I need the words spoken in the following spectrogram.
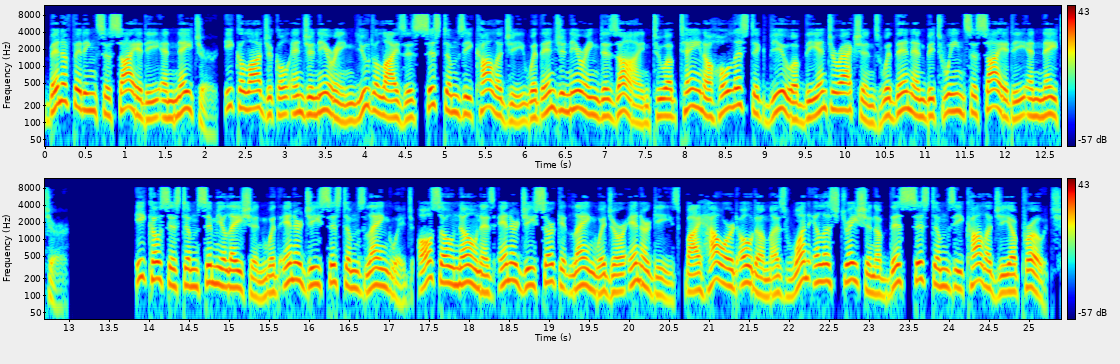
benefiting society and nature. Ecological engineering utilizes systems ecology with engineering design to obtain a holistic view of the interactions within and between society and nature. Ecosystem simulation with Energy Systems Language also known as Energy Circuit Language or energese by Howard Odum is one illustration of this systems ecology approach.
